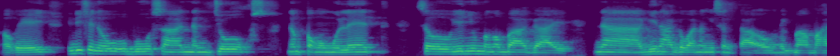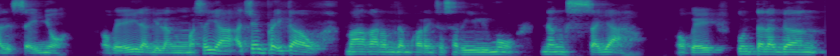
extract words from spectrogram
Okay? Hindi siya nauubusan ng jokes, ng pangungulit. So, yun yung mga bagay na ginagawa ng isang taong nagmamahal sa inyo. Okay? Lagi lang masaya. At syempre ikaw, makakaramdam ka rin sa sarili mo ng saya. Okay? Kung talagang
